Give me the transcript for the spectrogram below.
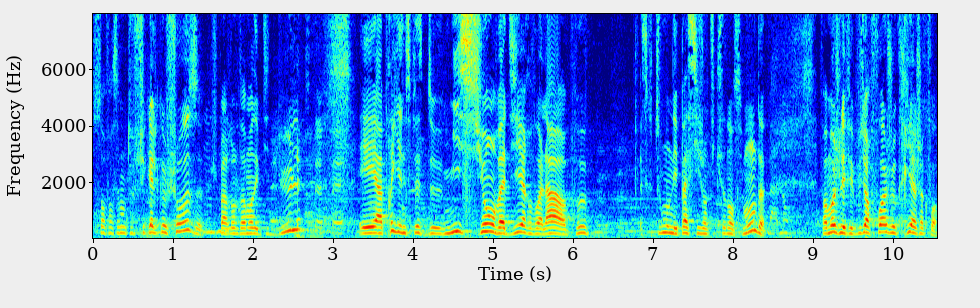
sans forcément toucher quelque chose. Je parle notamment des petites bulles. Et après, il y a une espèce de mission, on va dire, voilà, un peu. Est-ce que tout le monde n'est pas si gentil que ça dans ce monde? Bah Enfin, moi, je l'ai fait plusieurs fois, je crie à chaque fois.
